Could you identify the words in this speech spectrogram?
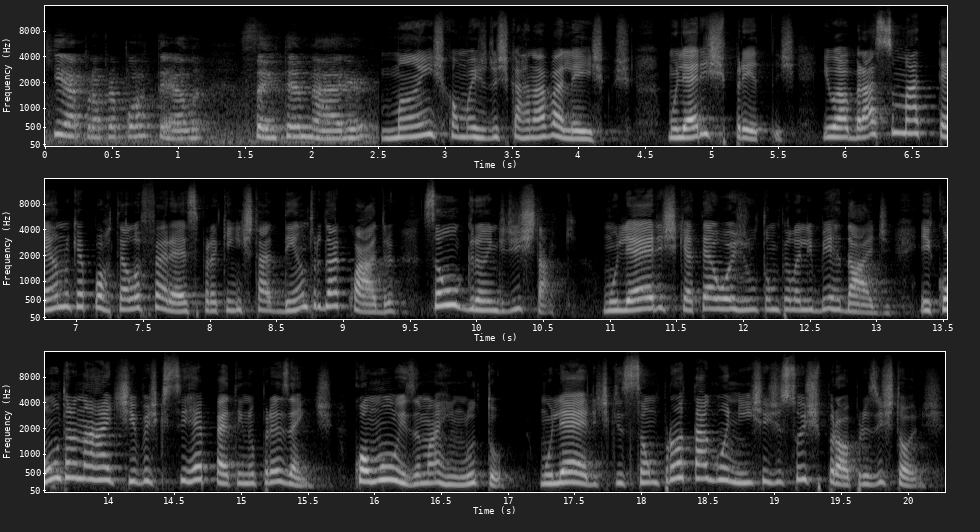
que é a própria Portela centenária. Mães como as dos carnavalescos, mulheres pretas e o abraço materno que a Portela oferece para quem está dentro da quadra são o grande destaque. Mulheres que até hoje lutam pela liberdade e contra narrativas que se repetem no presente, como Luísa Marim lutou. Mulheres que são protagonistas de suas próprias histórias,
